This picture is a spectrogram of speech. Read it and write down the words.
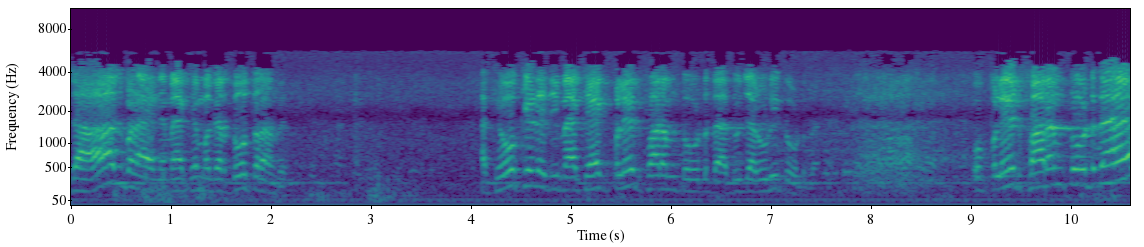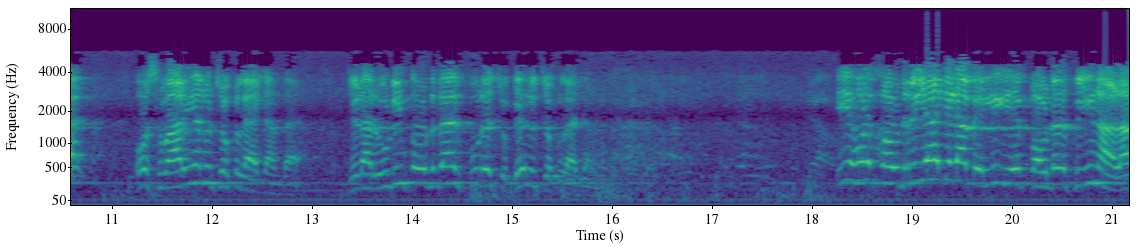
جہاز بنائے نے، میں کہ مگر دو طرح کے آخ وہ کہڑے جی؟ میں کہ ایک پلیٹ فارم توڑتا دوجا روڑی توڑتا وہ پلیٹ فارم توڑتا ہے، وہ سواریاں نو چک لے جاتا ہے۔ جڑا روڑی توڑتا ہے، پورے چگے نو چک لے جاتا ہے۔ یہ ہوں پاؤڈری ہے جہاں بہلی ہے پاؤڈر پین والا۔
